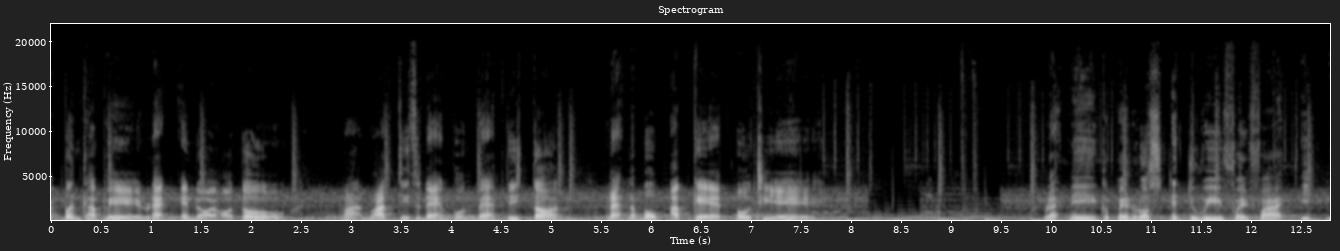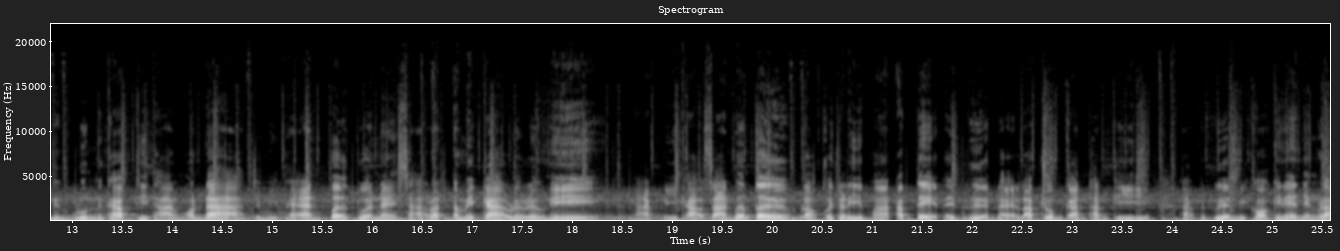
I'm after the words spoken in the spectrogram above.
Apple CarPlay และ Android Auto มานวัดที่แสดงผลแบบดิจิตอลและระบบอัปเกรด OTA และนี่ก็เป็นรถ SUV ไฟฟ้าอีกหนึ่งรุ่นนะครับ ที่ทาง Honda จะมีแผนเปิดตัวในสหรัฐอเมริกาเร็วๆนี้ หากมีข่าวสารเพิ่มเติม เราก็จะรีบมาอัปเดตให้เพื่อนได้รับชมกันทันที หากเพื่อนๆมีข้อคิดเห็นอย่างไร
